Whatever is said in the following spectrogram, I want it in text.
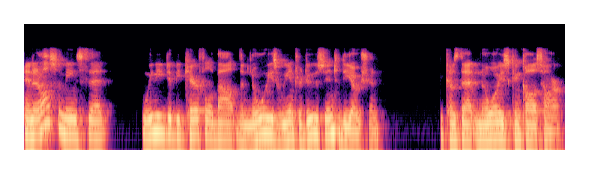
And it also means that we need to be careful about the noise we introduce into the ocean because that noise can cause harm.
